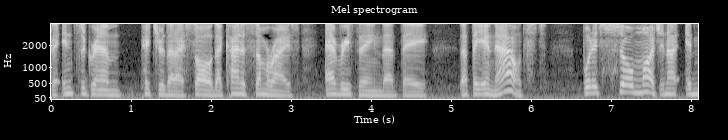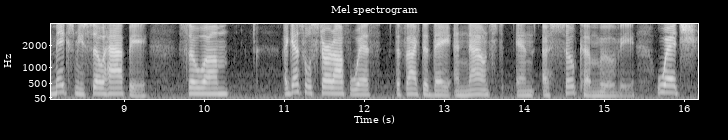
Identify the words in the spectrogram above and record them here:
the Instagram picture that I saw that kind of summarized everything that they that they announced. But it's so much, and I, it makes me so happy. So um, I guess we'll start off with the fact that they announced an Ahsoka movie, which,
